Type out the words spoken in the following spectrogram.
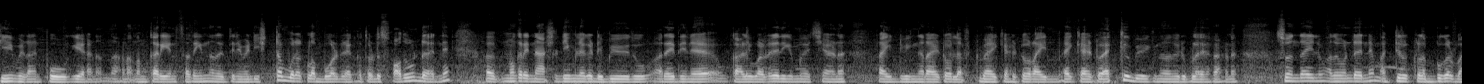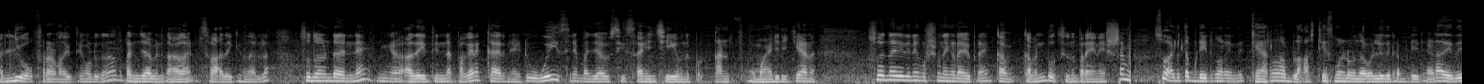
ടീം ഇടാൻ പോവുകയാണെന്നാണ് നമുക്കറിയാൻ സാധിക്കുന്നത്. അദ്ദേഹത്തിന് വേണ്ടി ഇഷ്ടംപോലെ ക്ലബ്ബുകൾ രംഗത്തോട്ട് സോ അതുകൊണ്ട് തന്നെ നമുക്കറിയാം നാഷണൽ ടീമിലൊക്കെ ഡെബ്യൂ ചെയ്തു. അതായത് ഇതിന്റെ കളി വളരെയധികം മികച്ചയാണ്. റൈറ്റ് വിങ്ങറായിട്ടോ ലെഫ്റ്റ് ബാക്കായിട്ടോ റൈറ്റ് ബാക്കായിട്ടോ ഒക്കെ ഉപയോഗിക്കുന്ന ഒരു പ്ലെയറാണ് സോ എന്തായാലും അതുകൊണ്ട് തന്നെ മറ്റു ക്ലബ്ബുകൾ വലിയ ഓഫറാണ് അദ്ദേഹത്തിന് കൊടുക്കുന്നത്. പഞ്ചാബിന് താകാൻ സാധിക്കുന്നതല്ല. സോ അതുകൊണ്ട് തന്നെ അദ്ദേഹത്തിന്റെ പകരക്കാരനായിട്ട് ഉവൈസിനെ പഞ്ചാബ് സി സൈൻ ചെയ്യുമെന്ന് ഇപ്പോൾ കൺഫേം ആയിരിക്കുകയാണ്. സോ എന്തായാലും ഇതിനെക്കുറിച്ച് നിങ്ങളുടെ അഭിപ്രായം കമന്റ് ബോക്സിൽ നിന്ന് പറയാനേ ഇഷ്ടം സോ അടുത്ത അപ്ഡേറ്റ് എന്ന് പറയുന്നത് കേരള ബ്ലാസ്റ്റേഴ്സുമായിട്ട് ബന്ധപ്പെട്ട വലിയൊരു ആണ്. അതായത്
